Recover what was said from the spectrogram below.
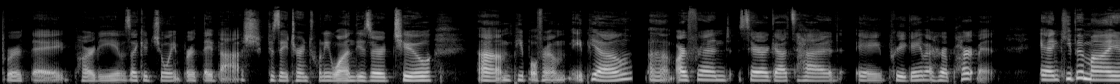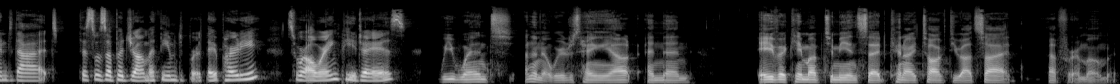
birthday party. It was like a joint birthday bash because they turned 21. These are two um, people from APO. Um, our friend Sarah Getz had a pregame at her apartment. And keep in mind that this was a pajama themed birthday party. So we're all wearing PJs. We went, I don't know, we were just hanging out, and then Ava came up to me and said, Can I talk to you outside uh, for a moment?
